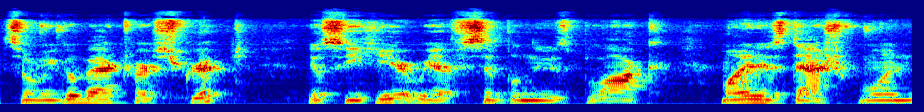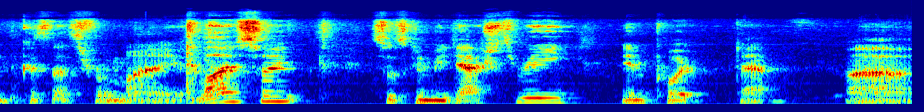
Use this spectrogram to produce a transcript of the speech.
So when we go back to our script, you'll see here we have Simple News block Mine is dash one because that's from my live site. So it's going to be dash three input dot, uh,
